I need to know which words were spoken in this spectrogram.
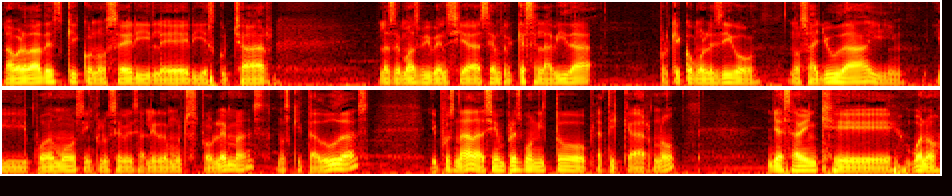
La verdad es que conocer y leer y escuchar las demás vivencias enriquece la vida porque como les digo, nos ayuda y, y podemos inclusive salir de muchos problemas, nos quita dudas y pues nada, siempre es bonito platicar, ¿no? Ya saben que, bueno,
